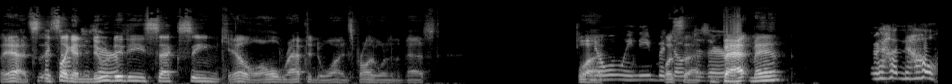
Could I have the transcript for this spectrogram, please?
Yeah, it's But it's like a deserve- nudity sex scene kill all wrapped into one. It's probably one of the best. What? You know what we need, but What's don't that? deserve. Batman? no.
